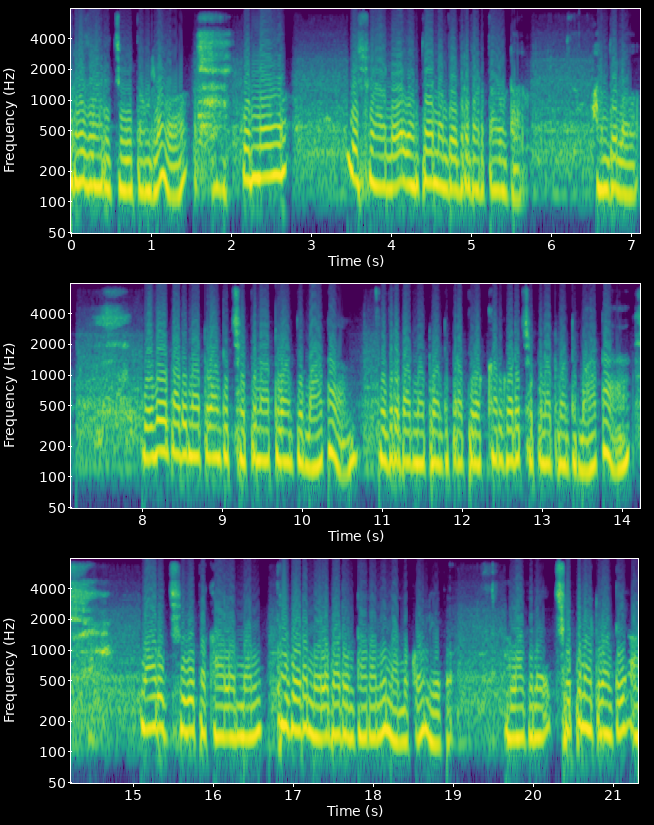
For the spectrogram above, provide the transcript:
రోజువారీ జీవితంలో ఎన్నో విషయాలు ఎంతోమంది ఎదురుపడుతూ ఉంటారు. అందులో ఎదురుపడినటువంటి చెప్పినటువంటి మాట ఎదురుపడినటువంటి ప్రతి ఒక్కరు కూడా చెప్పినటువంటి మాట వారి జీవిత కాలం అంతా కూడా నిలబడి ఉంటారని నమ్మకం లేదు. అలాగనే చెప్పినటువంటి ఆ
